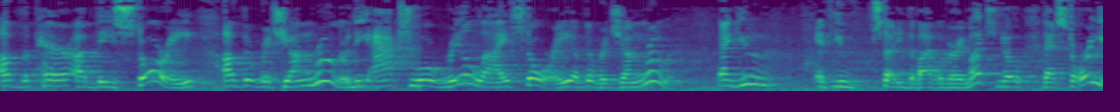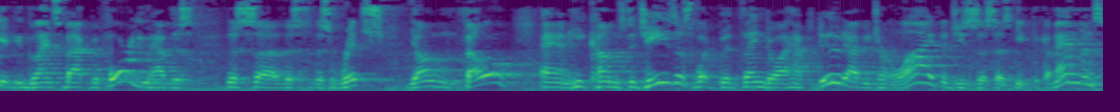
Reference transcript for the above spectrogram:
of the pair of the story of the rich young ruler, the actual real life story of the rich young ruler. And you if you've studied the Bible very much, know that story. If you glance back before, you have this this uh, this this rich young fellow, and he comes to Jesus. What good thing do I have to do to have eternal life? And Jesus says, "Keep the commandments."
